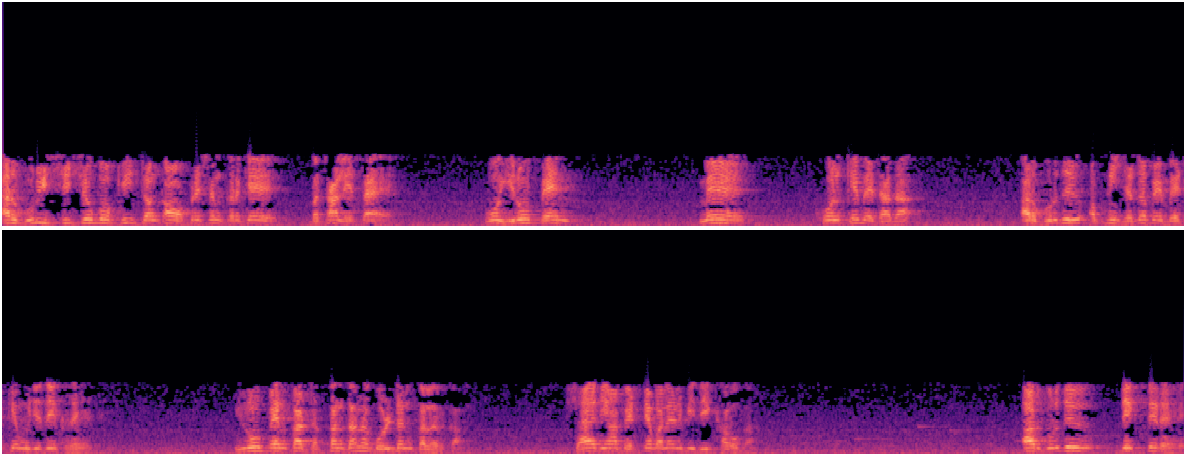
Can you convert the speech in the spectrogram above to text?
और गुरु शिष्यों को किस ढंग का ऑपरेशन करके बचा लेता है? वो हीरो पेन में खोल के बैठा था और गुरुदेव अपनी जगह पे बैठ के मुझे देख रहे थे। हीरो पेन का ढक्कन था ना, गोल्डन कलर का। शायद यहाँ बैठने वाले ने भी देखा होगा। और गुरुदेव देखते रहे।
